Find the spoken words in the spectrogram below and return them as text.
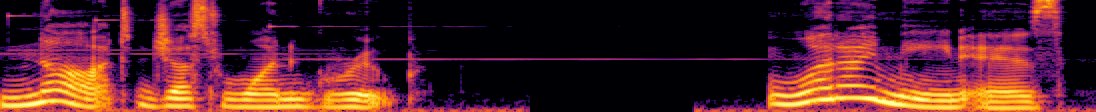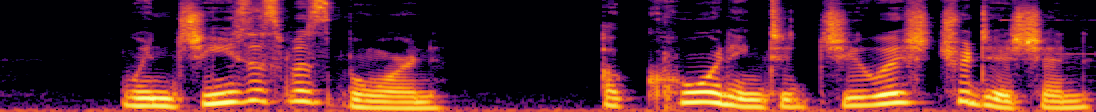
not just one group. What I mean is, when Jesus was born, according to Jewish tradition,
